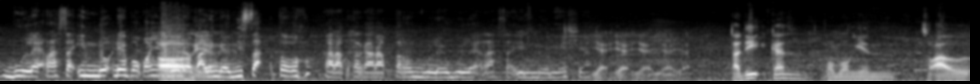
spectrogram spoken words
bule rasa Indo deh pokoknya gue Oh, udah paling iya. nggak bisa tuh karakter-karakter bule-bule rasa Indonesia Iya iya iya iya. iya. Tadi kan ngomongin soal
